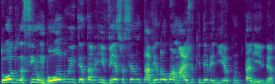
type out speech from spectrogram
todos assim num bolo e tentar e ver se você não está vendo algo a mais do que deveria quando está ali, né?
